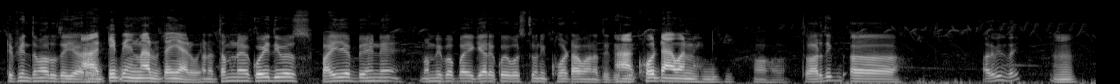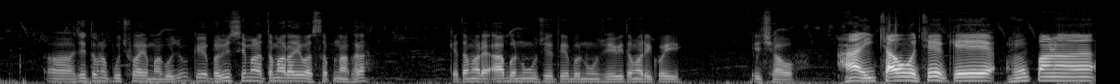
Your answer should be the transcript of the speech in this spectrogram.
ટિફિન તમારું તૈયાર હા ટિફિન મારું તૈયાર હોય. અને તમને કોઈ દિવસ ભાઈએ બહેને મમ્મી પપ્પાએ ક્યારે કોઈ વસ્તુની ખોટ આવવા નથી હા ખોટ ખોટા આવવા નથી દીધી. હા હા. તો હાર્દિક અરવિંદભાઈ? હમ. હજી તમને પૂછવા એ માગું છું કે ભવિષ્યમાં તમારા એવા સપના ખરા? કે તમારે આ બનવું છે તે બનવું છે એવી તમારી કોઈ ઈચ્છાઓ? હા ઈચ્છાઓ છે કે હું પણ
